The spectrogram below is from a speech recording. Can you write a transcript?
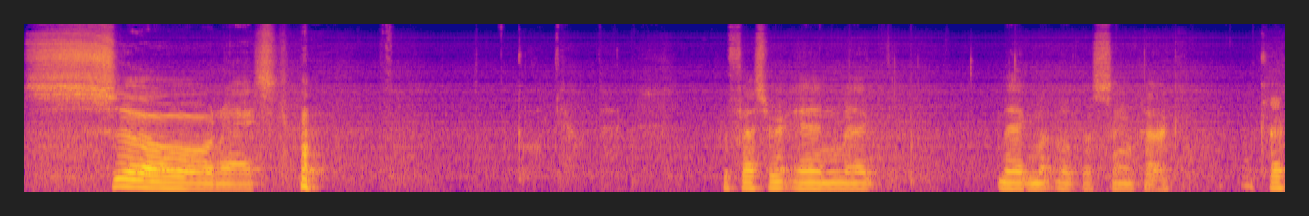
so nice. Professor and Mag Magma Opus, same pack. Okay.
